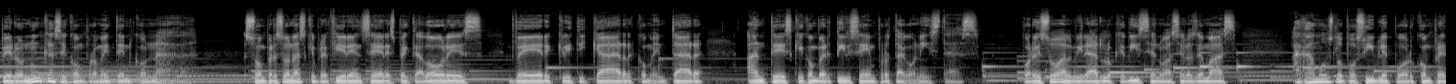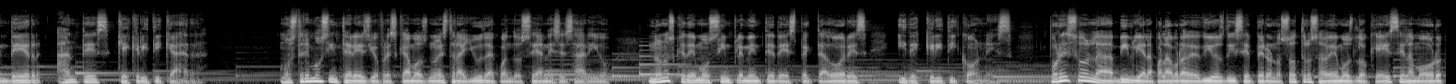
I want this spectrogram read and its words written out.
pero nunca se comprometen con nada. Son personas que prefieren ser espectadores, ver, criticar, comentar, antes que convertirse en protagonistas. Por eso, al mirar lo que dicen o hacen los demás, hagamos lo posible por comprender antes que criticar. Mostremos interés y ofrezcamos nuestra ayuda cuando sea necesario. No nos quedemos simplemente de espectadores y de criticones. Por eso la Biblia, la palabra de Dios dice, pero nosotros sabemos lo que es el amor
